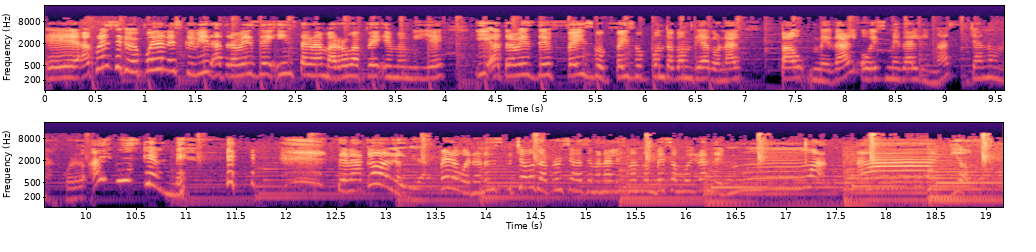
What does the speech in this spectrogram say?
Eh, acuérdense que me pueden escribir a través de Instagram, arroba PMMille, y a través de Facebook, facebook.com diagonal Pau Medal, o es Medal y más, ya no me acuerdo. ¡Ay, búsquenme! Se me acaba de olvidar. Pero bueno, nos escuchamos la próxima semana. Les mando un beso muy grande. Adiós.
